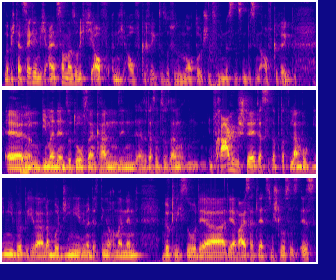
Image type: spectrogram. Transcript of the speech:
Und habe ich tatsächlich mich ein, zwei Mal so richtig auf, nicht aufgeregt, also für den Norddeutschen zumindest ein bisschen aufgeregt, ähm, ja. wie man denn so doof sein kann, also das sozusagen in Frage gestellt, dass ob das Lamborghini wirklich oder Lamborghini, wie man das Ding auch immer nennt, wirklich so der, der Weisheit letzten Schlusses ist,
